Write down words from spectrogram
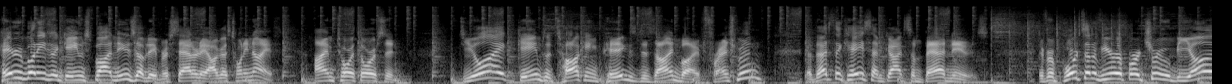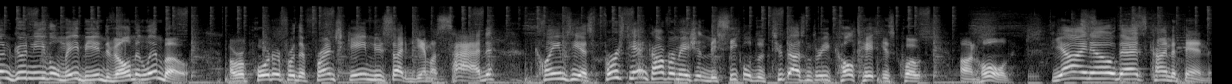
Hey everybody, it's a GameSpot news update for Saturday, August 29th. I'm Tor Thorsen. Do you like games with talking pigs designed by Frenchmen? If that's the case, I've got some bad news. If reports out of Europe are true, Beyond Good and Evil may be in development limbo. A reporter for the French game news site Gamasad claims he has first-hand confirmation the sequel to the 2003 cult hit is, quote, on hold. Yeah, I know that's kind of thin,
